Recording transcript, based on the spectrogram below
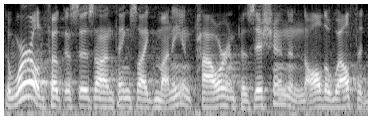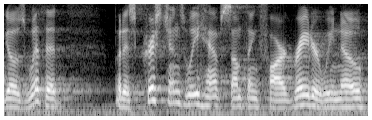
The world focuses on things like money and power and position and all the wealth that goes with it. But as Christians, we have something far greater. We know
